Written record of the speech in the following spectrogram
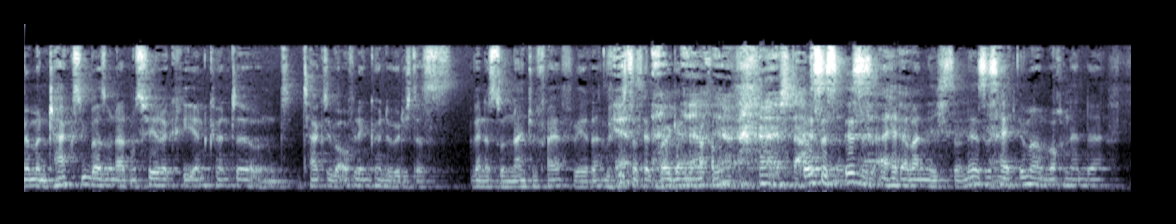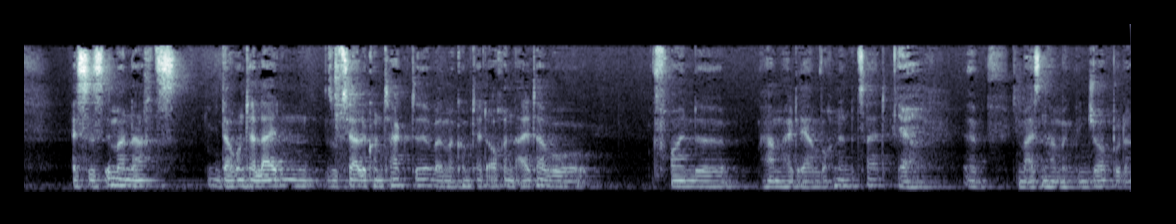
wenn man tagsüber so eine Atmosphäre kreieren könnte und tagsüber auflegen könnte, würde ich das, wenn das so ein 9 to 5 wäre, würde ich das halt voll gerne ja, machen. Ja. Ist es, ist es Ja. halt aber nicht so. Ne? Es ist Ja. halt immer am Wochenende, es ist immer nachts. Darunter leiden soziale Kontakte, weil man kommt halt auch in ein Alter, wo Freunde haben halt eher am Wochenende Zeit. Ja. Äh, Die meisten haben irgendwie einen Job oder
